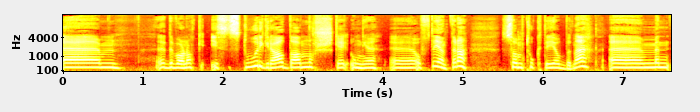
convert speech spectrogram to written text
Eh, det var nok i stor grad da norske unge, ofte jenter, da, som tok de jobbene. Eh, men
